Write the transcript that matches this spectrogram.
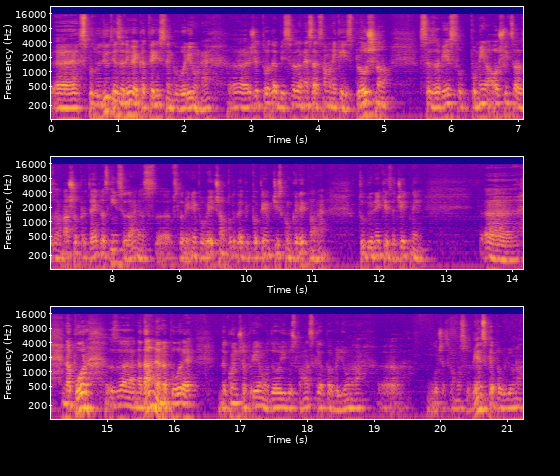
eh, spodbudil te zadeve, o katerih sem govoril. Ne. Eh, že to, da bi seveda ne samo nekaj splošno se zavest pomena Avšvica za našo preteklost in sedanjost eh, v Sloveniji povečal, ampak da bi potem čisto konkretno ne, tu bil neki začetni eh, napor za nadaljne napore, da končno prijemo do jugoslovanskega paviljona, eh, mogoče samo slovenskega paviljona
